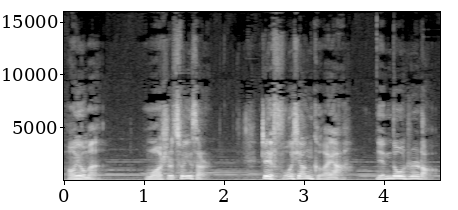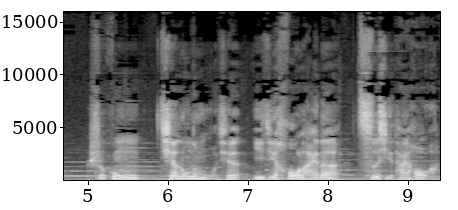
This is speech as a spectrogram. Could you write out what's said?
朋友们，我是崔 Sir。这佛香阁呀，您都知道是供乾隆的母亲以及后来的慈禧太后啊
